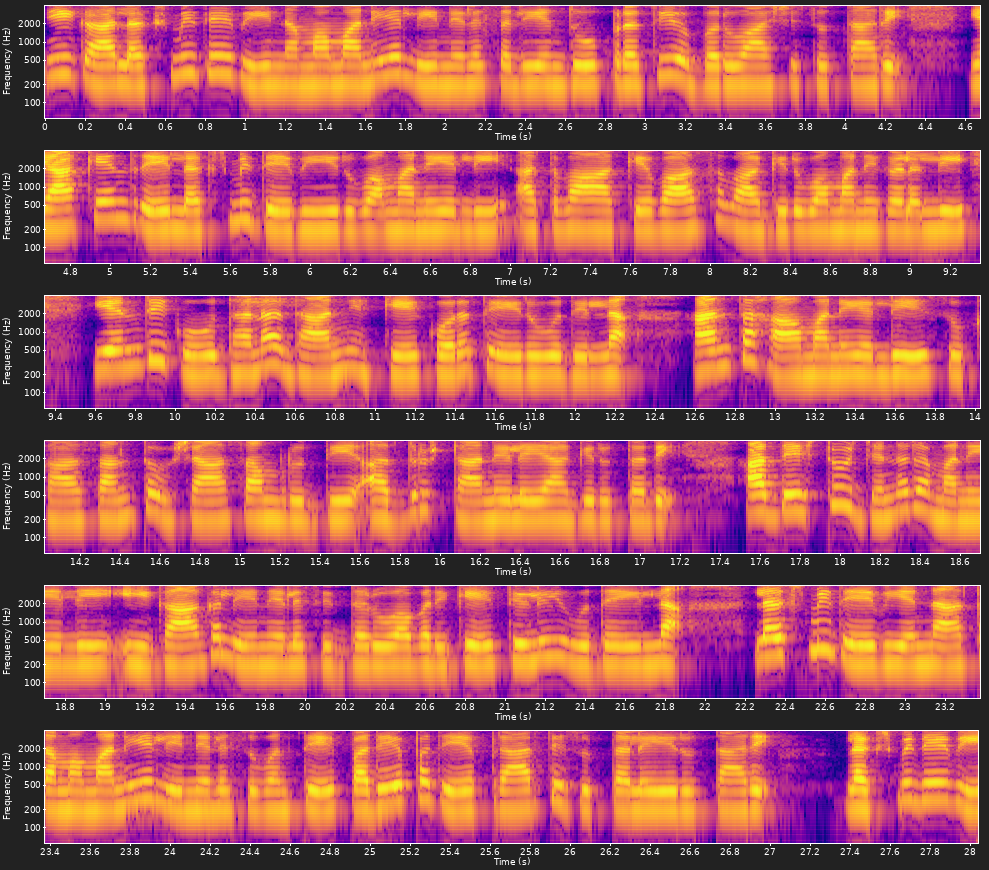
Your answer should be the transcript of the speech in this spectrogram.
ಈಗ ಲಕ್ಷ್ಮೀದೇವಿ ನಮ್ಮ ಮನೆಯಲ್ಲಿ ನೆಲೆಸಲಿ ಎಂದು ಪ್ರತಿಯೊಬ್ಬರೂ ಆಶಿಸುತ್ತಾರೆ. ಯಾಕೆಂದರೆ ಲಕ್ಷ್ಮೀದೇವಿ ಇರುವ ಮನೆಯಲ್ಲಿ ಅಥವಾ ಆಕೆ ವಾಸವಾಗಿರುವ ಮನೆಗಳಲ್ಲಿ ಎಂದಿಗೂ ಧನ ಧಾನ್ಯಕ್ಕೆ ಕೊರತೆ ಇರುವುದಿಲ್ಲ. ಅಂತಹ ಮನೆಯಲ್ಲಿ ಸುಖ, ಸಂತೋಷ, ಸಮೃದ್ಧಿ, ಅದೃಷ್ಟ ನೆಲೆಯಾಗಿರುತ್ತದೆ. ಅದೆಷ್ಟೋ ಜನರ ಮನೆಯಲ್ಲಿ ಈಗಾಗಲೇ ನೆಲೆಸಿದ್ದರೂ ಅವರಿಗೆ ತಿಳಿಯುವುದೇ ಇಲ್ಲ. ಲಕ್ಷ್ಮೀದೇವಿಯನ್ನು ತಮ್ಮ ಮನೆಯಲ್ಲಿ ನೆಲೆಸುವಂತೆ ಪದೇ ಪದೇ ಪ್ರಾರ್ಥಿಸುತ್ತಲೇ ಇರುತ್ತಾರೆ. ಲಕ್ಷ್ಮೀದೇವಿ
